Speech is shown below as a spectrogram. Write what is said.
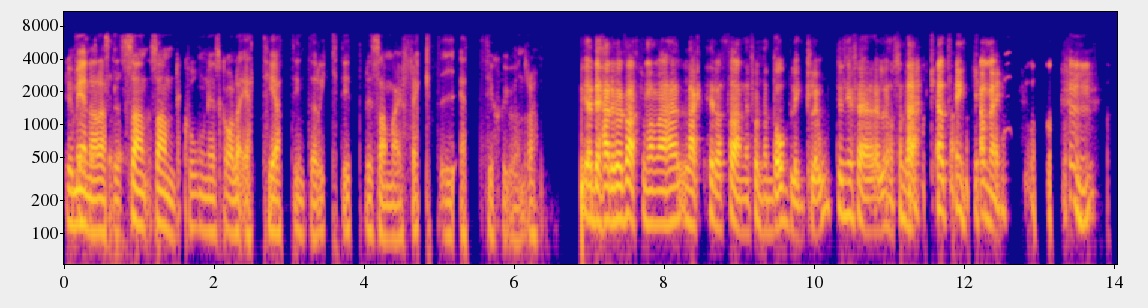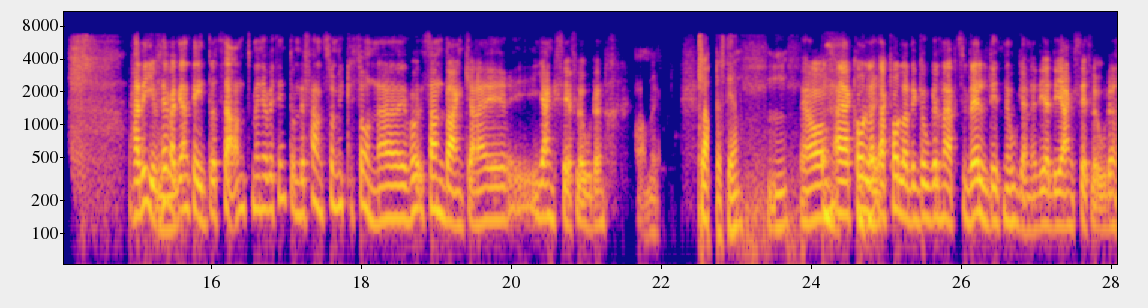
Du menar att ett sand, sandkorn i skala 1 till 1 inte riktigt blir samma effekt i 1 till 700? Ja, det hade väl varit som om man hade lagt hela stranden från en bowlingklot ungefär eller något sånt där kan jag tänka mig. Mm. hade i och för sig varit Mm. ganska intressant men jag vet inte om det fanns så mycket sådana i sandbankarna i, Yangtze-floden. Ja, men- Klappesten. Mm. Ja, jag kollade, jag kollade Google Maps väldigt noga när det gällde Yangtze-floden.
